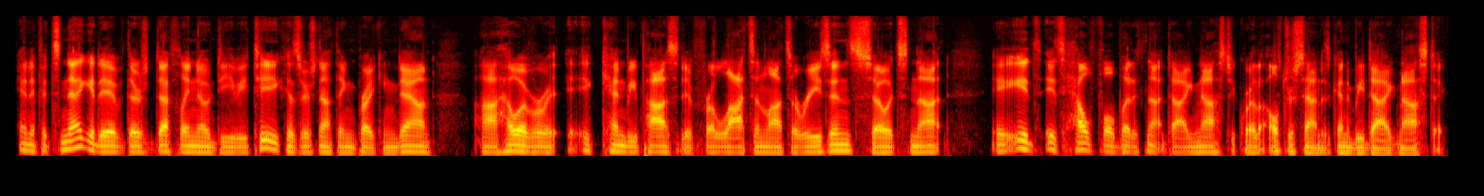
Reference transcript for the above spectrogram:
And if it's negative, there's definitely no DVT because there's nothing breaking down. Uh, however, it can be positive for lots and lots of reasons. So it's not, it's, it's helpful, but it's not diagnostic where the ultrasound is going to be diagnostic.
